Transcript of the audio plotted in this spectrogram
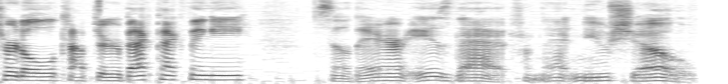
turtle copter backpack thingy. So there is that from that new show.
